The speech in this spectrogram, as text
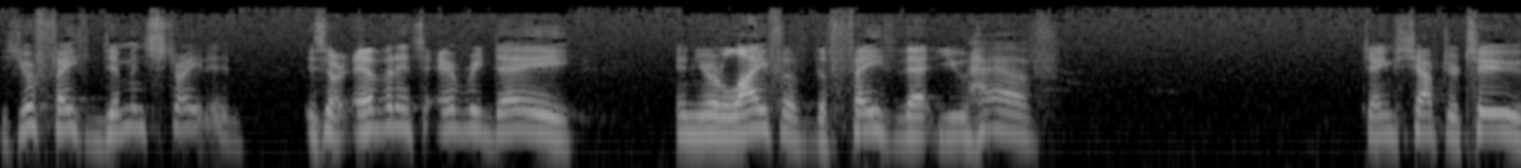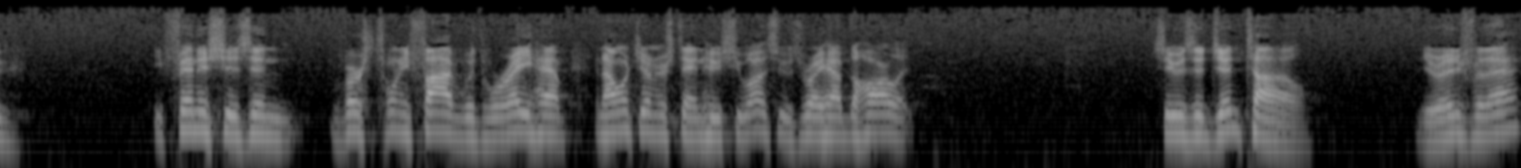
Is your faith demonstrated? Is there evidence every day in your life of the faith that you have? James chapter 2, he finishes in verse 25 with Rahab. And I want you to understand who she was. She was Rahab the harlot. She was a Gentile. You ready for that?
